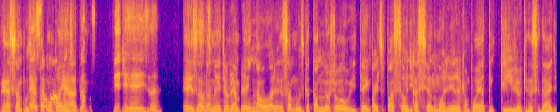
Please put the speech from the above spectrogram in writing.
Essa música Essa está é uma acompanhada. música de reis, né? É, exatamente, eu lembrei na hora. Essa música tá no meu show e tem participação de Cassiano Moreira, que é um poeta incrível aqui da cidade.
